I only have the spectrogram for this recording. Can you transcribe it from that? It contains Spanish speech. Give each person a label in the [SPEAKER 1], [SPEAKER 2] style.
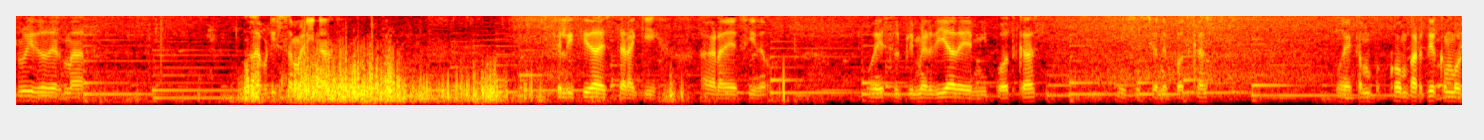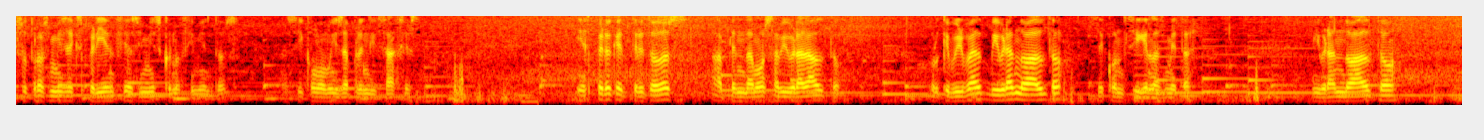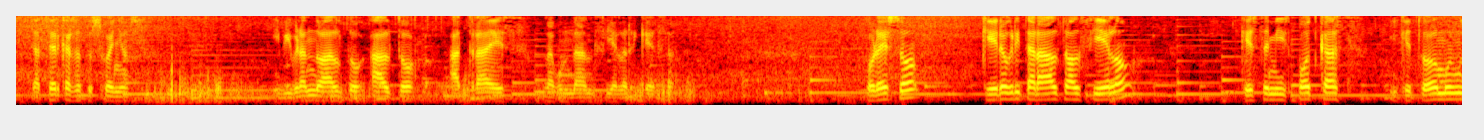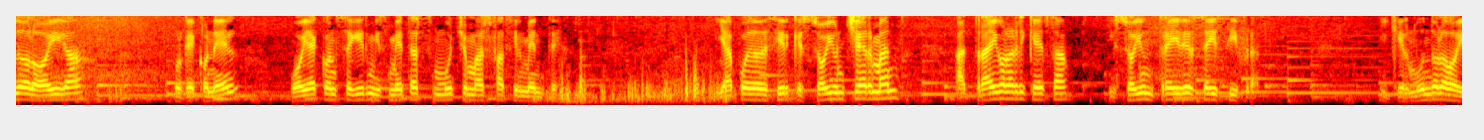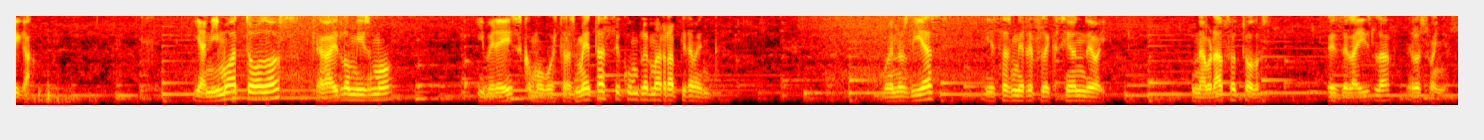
[SPEAKER 1] ruido del mar, la brisa marina. Felicidad de estar aquí, agradecido. Hoy es el primer día de mi podcast, mi sesión de podcast. Voy a compartir con vosotros mis experiencias y mis conocimientos, así como mis aprendizajes. Y espero que entre todos aprendamos a vibrar alto, porque vibrando alto se consiguen las metas. Vibrando alto te acercas a tus sueños y vibrando alto, alto, atraes la abundancia la riqueza. Por eso quiero gritar alto al cielo que este mis podcast y que todo el mundo lo oiga, porque con él voy a conseguir mis metas mucho más fácilmente. Ya puedo decir que soy un chairman, atraigo la riqueza y soy un trader seis cifras. Y que el mundo lo oiga. Y animo a todos que hagáis lo mismo y veréis cómo vuestras metas se cumplen más rápidamente. Buenos días y esta es mi reflexión de hoy. Un abrazo a todos desde la isla de los sueños.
